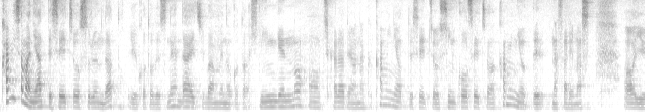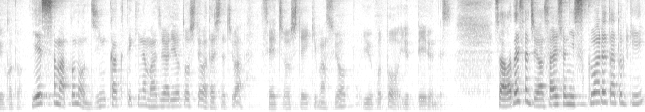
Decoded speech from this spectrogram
神様にあって成長するんだということですね。第1番目のことは人間の力ではなく神によって成長信仰成長は神によってなされますということ。イエス様との人格的な交わりを通して私たちは成長していきますよということを言っているんです。さあ私たちは最初に救われた時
